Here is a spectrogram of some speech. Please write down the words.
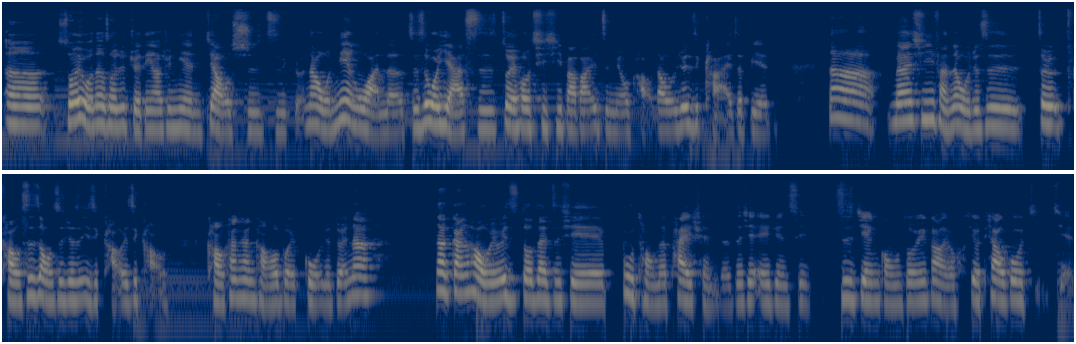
呃，所以我那个时候就决定要去念教师资格。那我念完了，只是我雅思最后七七八八一直没有考到，我就一直卡在这边。那没关系，反正我就是这个考试这种事，就是一直考，一直考，考看看考会不会过就对。那那刚好我又一直都在这些不同的派遣的这些 agency 之间工作，因为刚好有有跳过几间。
